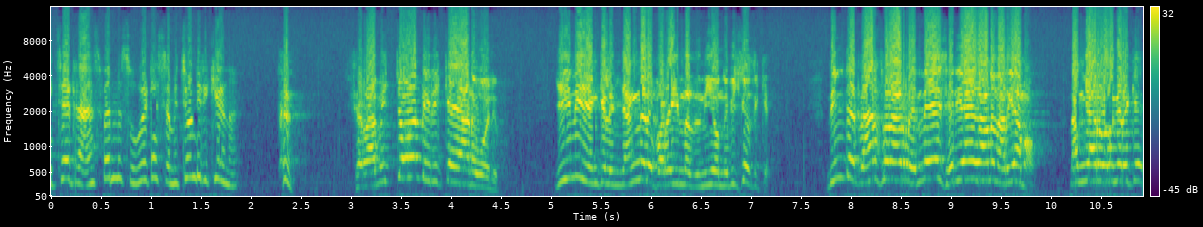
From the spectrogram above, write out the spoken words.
അച്ഛാ ട്രാൻസ്ഫറിന് സുഖമായിട്ട് ശ്രമിച്ചോണ്ടിരിക്കുകയാണ് ശ്രമിച്ചോണ്ടിരിക്കയാണ്. പോലും. ഇനിയെങ്കിലും ഞങ്ങൾ പറയുന്നത് നീ ഒന്ന് വിശ്വസിക്കും. നിന്റെ ട്രാൻസ്ഫർ ആർ എന്നേ ശരിയായതാണെന്ന് അറിയാമോ? നങ്ങ്യാറുളങ്ങരക്ക്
